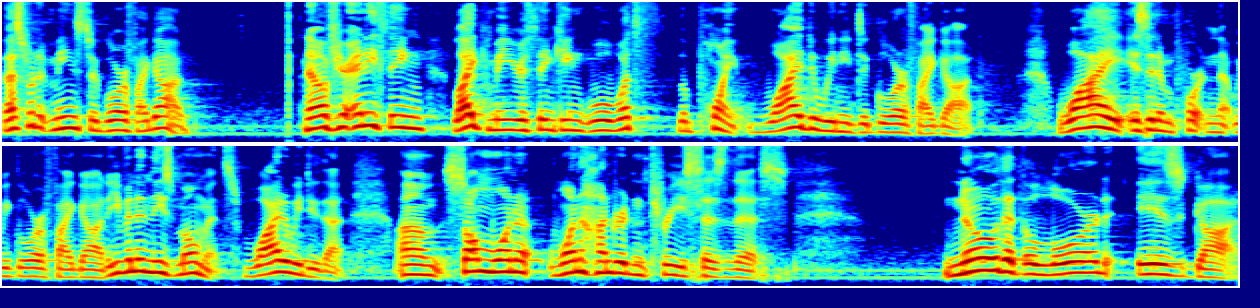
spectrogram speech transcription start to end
That's what it means to glorify God. Now, if you're anything like me, you're thinking, well, what's the point? Why do we need to glorify God? Why is it important that we glorify God, even in these moments? Why do we do that? Um, Psalm 1, 103 says this Know that the Lord is God.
